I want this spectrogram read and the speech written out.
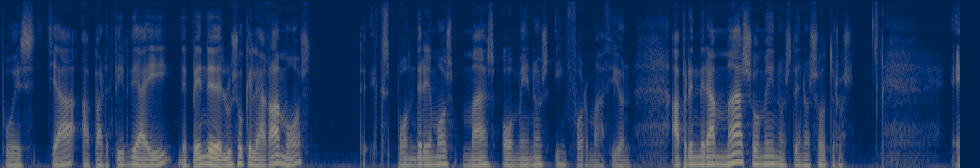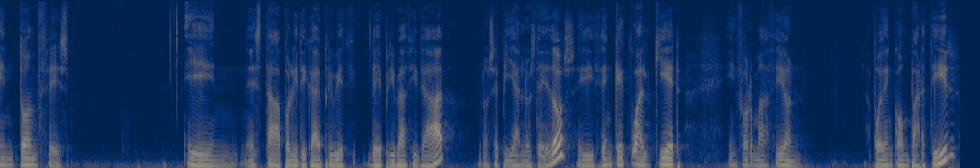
pues ya a partir de ahí, depende del uso que le hagamos, expondremos más o menos información. Aprenderá más o menos de nosotros. Entonces, en esta política de privacidad, no se pillan los dedos y dicen que cualquier información la pueden compartir,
